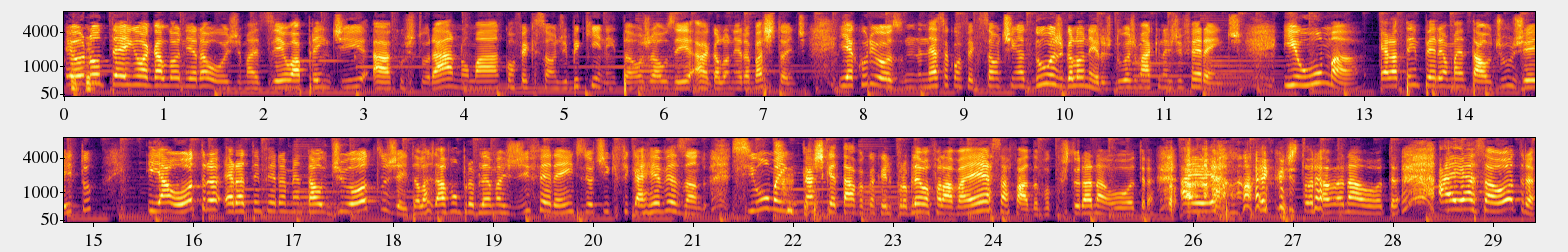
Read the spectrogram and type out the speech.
Eu não tenho a galoneira hoje, mas eu aprendi a costurar numa confecção de biquíni, então eu já usei a galoneira bastante. E é curioso, nessa confecção tinha duas galoneiras, duas máquinas diferentes. E uma era temperamental de um jeito e a outra era temperamental de outro jeito. Elas davam problemas diferentes e eu tinha que ficar revezando. Se uma encasquetava com aquele problema, eu falava, é safada, vou costurar na outra. Aí eu costurava na outra. Aí essa outra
